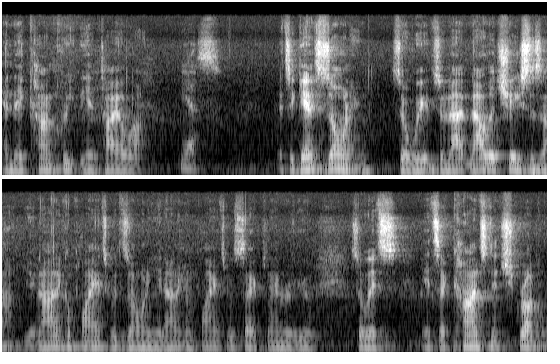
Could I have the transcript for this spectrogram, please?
and they concrete the entire lot. Yes. It's against zoning, so we, so now, now the chase is on. You're not in compliance with zoning, you're not in compliance with site plan review. So it's, it's a constant struggle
